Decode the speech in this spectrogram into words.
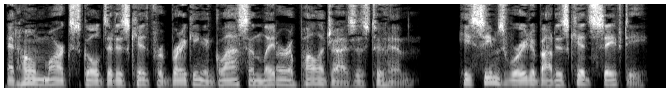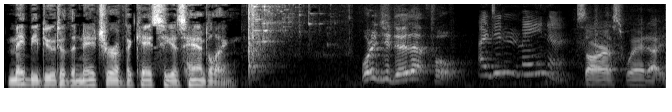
At home Mark scolds at his kid for breaking a glass and later apologizes to him. He seems worried about his kid's safety, maybe due to the nature of the case he is handling. What did you do that for? I didn't mean it. Sorry, I swear to you.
